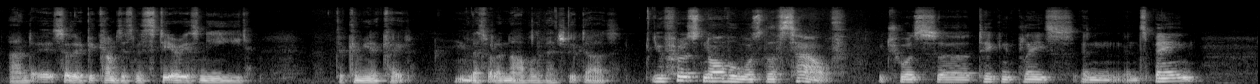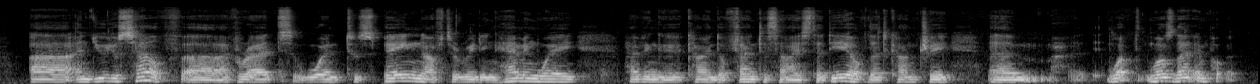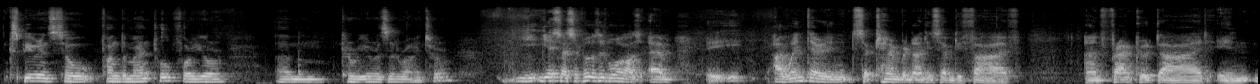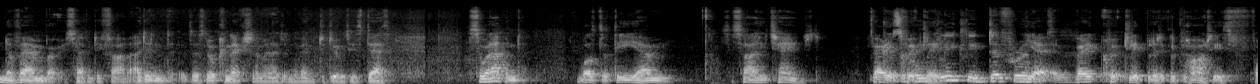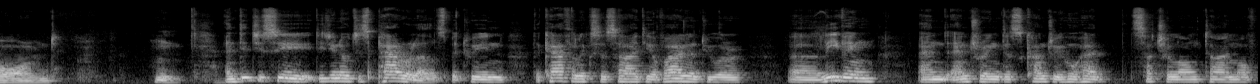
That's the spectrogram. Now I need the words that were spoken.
and uh, so that it becomes this mysterious need to communicate. Mm. That's what a novel eventually does. Your first novel was The South, which was uh, taking place in in Spain. Uh, and you yourself, uh, I've read, went to Spain after reading Hemingway, having a kind of fantasized idea of that country, um, what was that experience so fundamental for your um, career as a writer? Yes, I suppose it was. Um, I went there in September 1975, and Franco died in November 75. I didn't. There's no connection. I mean, I didn't have anything to do with his death. So what happened was that the um, society changed very quickly. Completely different. Yeah, very quickly. Political parties formed Hmm. And did you see? Did you notice parallels between the Catholic Society of Ireland you were uh, leaving and entering this country, who had such a long time of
